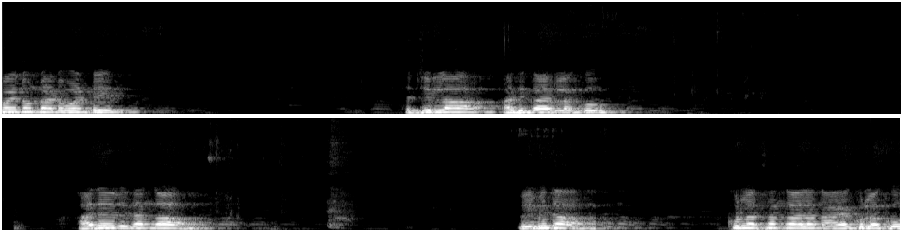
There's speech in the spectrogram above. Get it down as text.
పైన ఉన్నటువంటి జిల్లా అధికారులకు. అదేవిధంగా వివిధ కుల సంఘాల నాయకులకు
